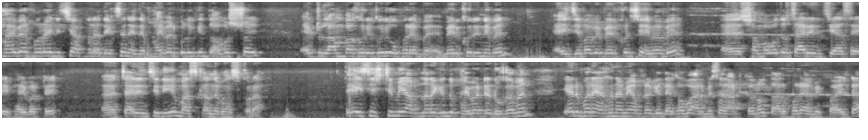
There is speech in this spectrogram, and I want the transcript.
ফাইবার ফরাই নিচ্ছি আপনারা দেখছেন, এই যে ফাইবারগুলো কিন্তু অবশ্যই একটু লম্বা করে করে উপরে বের করে নেবেন। এই যেভাবে বের করছে, এইভাবে সম্ভবত চার ইঞ্চি আছে এই ফাইবারটে চার ইঞ্চি নিয়ে মাঝখানে ভাঁজ করা। তো এই সিস্টেমে আপনারা কিন্তু ফাইবারটা ঢোকাবেন। এরপরে এখন আমি আপনাকে দেখাবো আর্মিসার আটকানো, তারপরে আমি কয়েলটা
